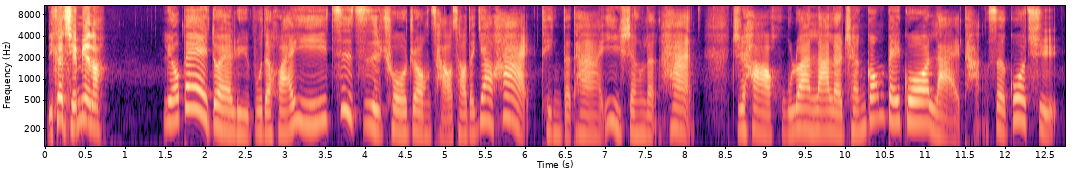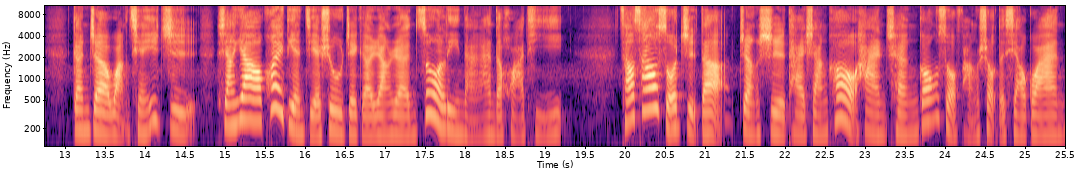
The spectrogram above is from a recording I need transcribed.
你看前面啊，刘备对吕布的怀疑，字字戳中曹操的要害，听得他一身冷汗，只好胡乱拉了陈宫背锅来搪塞过去，跟着往前一指，想要快点结束这个让人坐立难安的话题。曹操所指的正是泰山寇和陈宫所防守的萧关。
